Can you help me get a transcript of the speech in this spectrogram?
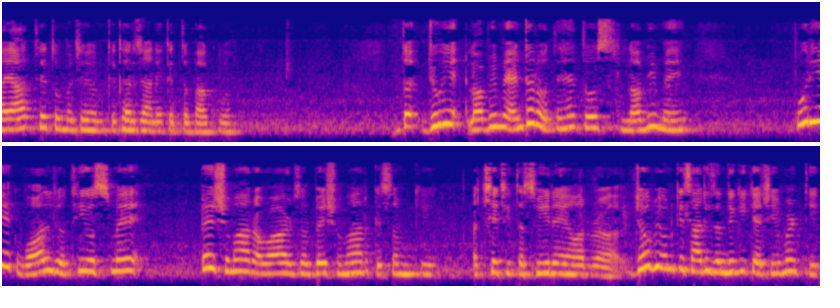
حیات تھے تو مجھے ان کے گھر جانے کا اتفاق ہوا۔ تو جو ہی لابی میں انٹر ہوتے ہیں تو اس لابی میں پوری ایک وال جو تھی اس میں بے شمار اوارڈ اور بے شمار قسم کی اچھی اچھی تصویریں اور جو بھی ان کی ساری زندگی کی اچیومنٹ تھی،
